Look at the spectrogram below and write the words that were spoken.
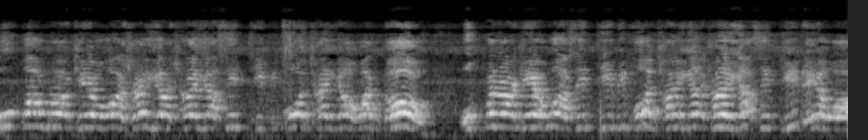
อุปมาเทวะชัยยะชัยยะ สิทธิพิโพนชัยยะวันโตอุปนาเทวะสิทธิพิโพนชัยยะชัยยะสิทธิเทวะ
